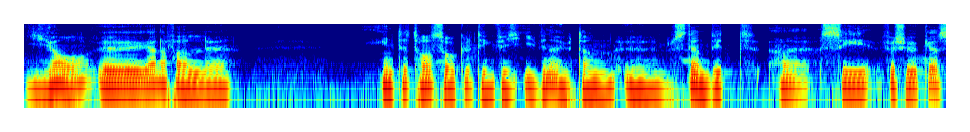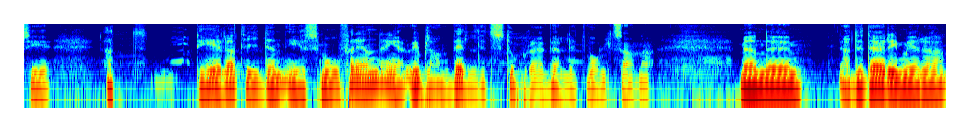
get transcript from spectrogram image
Ja, eh, i alla fall eh, inte ta saker och ting för givna utan eh, ständigt se, försöka se att det hela tiden är små förändringar och ibland väldigt stora, väldigt våldsamma. Men eh, ja, det där är mera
